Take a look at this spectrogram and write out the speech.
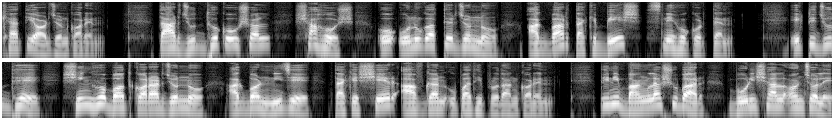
খ্যাতি অর্জন করেন। তার যুদ্ধ কৌশল সাহস ও অনুগত্যের জন্য আকবর তাকে বেশ স্নেহ করতেন। একটি যুদ্ধে সিংহবধ করার জন্য আকবর নিজে তাকে শের আফগান উপাধি প্রদান করেন। তিনি বাংলা সুবার বরিশাল অঞ্চলে,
